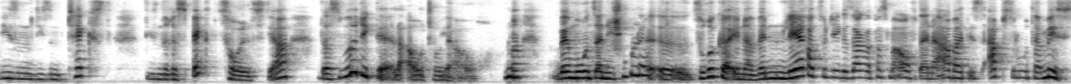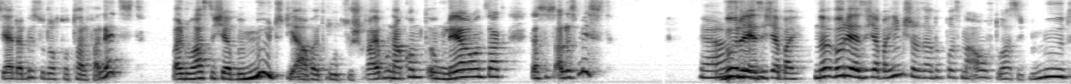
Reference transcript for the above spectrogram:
diesem, diesem Text diesen Respekt zollst, ja, das würdigt der Autor ja auch. Ne? Wenn wir uns an die Schule äh, zurückerinnern, wenn ein Lehrer zu dir gesagt hat, pass mal auf, deine Arbeit ist absoluter Mist, ja, da bist du doch total verletzt, weil du hast dich ja bemüht, die Arbeit gut zu schreiben und dann kommt irgendein Lehrer und sagt, das ist alles Mist. Ja. Würde er sich aber, ne, würde er sich aber hinstellen und sagen, du pass mal auf, du hast dich bemüht,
